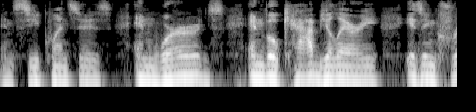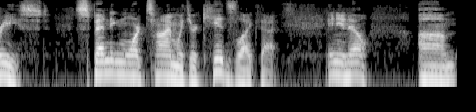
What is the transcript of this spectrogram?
and sequences and words and vocabulary is increased. Spending more time with your kids like that. And you know, um,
